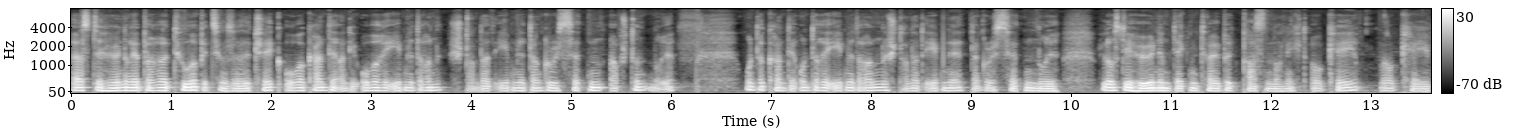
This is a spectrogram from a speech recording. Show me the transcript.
Erste Höhenreparatur bzw. Check, Oberkante an die obere Ebene dran, Standardebene, dann resetten, Abstand 0. Unterkante, untere Ebene dran, Standardebene, dann resetten 0. Bloß die Höhen im Deckenteilbild passen noch nicht. Okay, okay.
